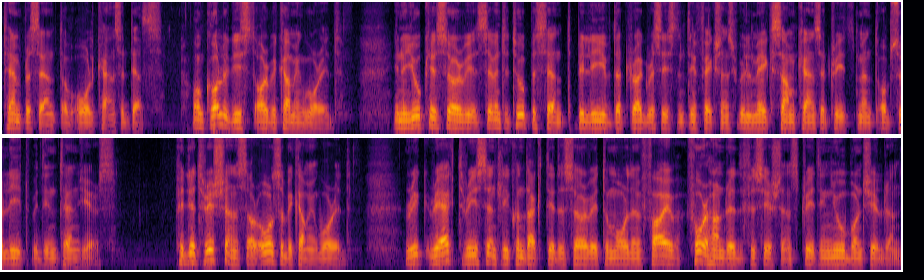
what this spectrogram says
10% of all cancer deaths. Oncologists are becoming worried. In a UK survey, 72% believe that drug-resistant infections will make some cancer treatment obsolete within 10 years. Pediatricians are also becoming worried. REACT recently conducted a survey to more than 400 physicians treating newborn children.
